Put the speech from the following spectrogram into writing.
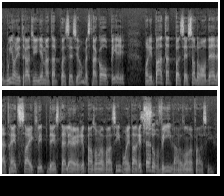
oui, on est 31e en temps de possession, mais c'est encore pire. On n'est pas en temps de possession de rondelle, en train de cycler puis d'installer un rip en zone offensive. On est en train de survivre en zone offensive.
